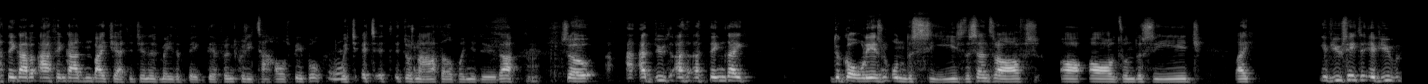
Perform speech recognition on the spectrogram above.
I think I, I think adding Bajcetic has made a big difference because he tackles people, which it, it, it doesn't half help when you do that. So I, I do I, I think like the goalie isn't under siege, the centre halves are, aren't under siege. Like if you say to if you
